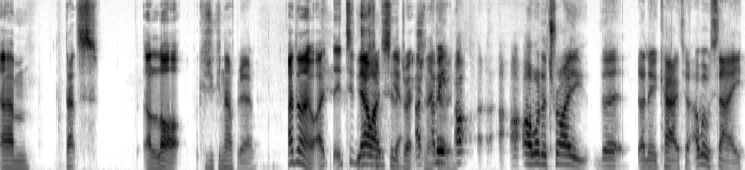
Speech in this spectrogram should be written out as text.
um, that's a lot because you can now. Yeah. I don't know. I, it's interesting Yeah, I, to see yeah. the direction I, I they're mean, going. I, I, I want to try the a new character. I will say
